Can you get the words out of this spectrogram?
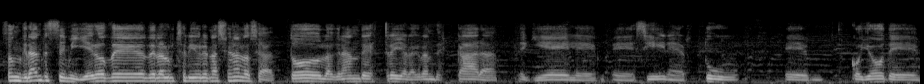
son grandes semilleros de, de la lucha libre nacional, o sea, todas las grandes estrellas, las grandes caras, XL, eh, Ciner, tú, eh, Coyote,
